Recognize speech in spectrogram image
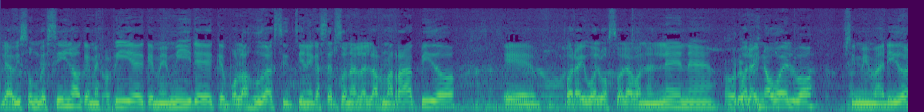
le aviso a un vecino que me espíe, que me mire, que por las dudas si tiene que hacer sonar la alarma rápido. Eh, por ahí vuelvo sola con el nene. Ahora por ahí no vuelvo. Si mi marido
